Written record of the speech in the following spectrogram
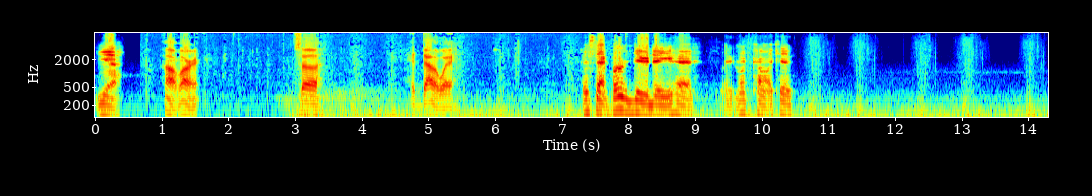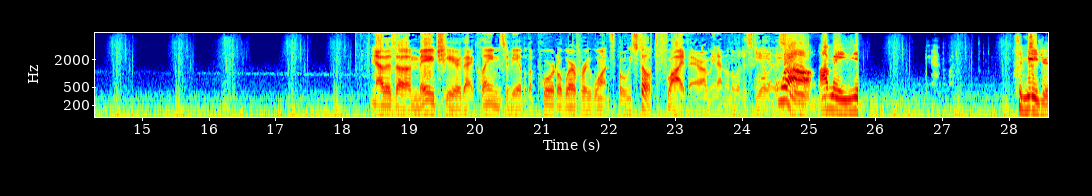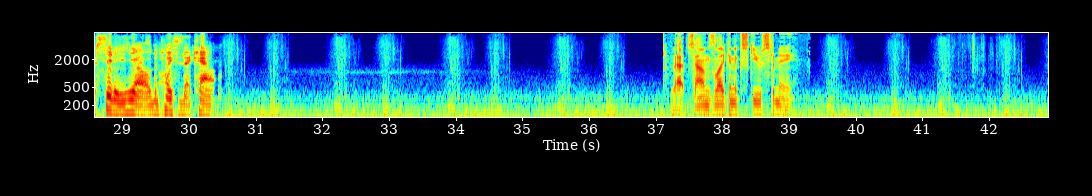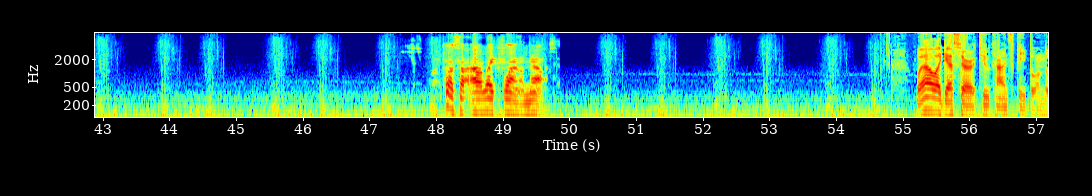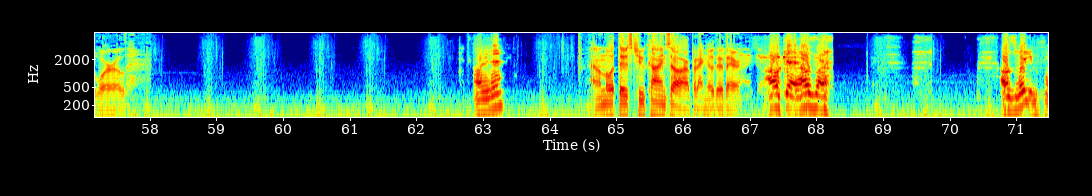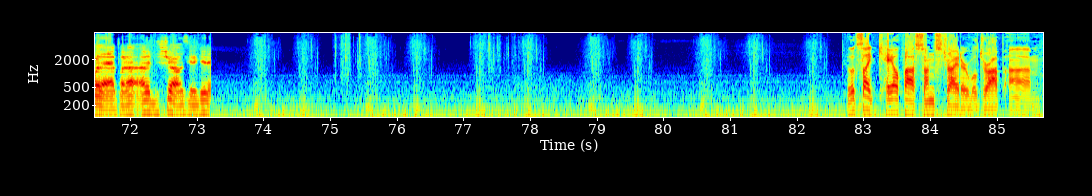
Yeah. Oh, all right. Let's uh, head that way. It's that bird dude that you had. Like, looked kind of like him. Now there's a mage here that claims to be able to portal wherever he wants, but we still have to fly there. I mean, I don't know what his deal is. Well, I mean, you to major cities, you know, the places that count. That sounds like an excuse to me. Plus, I, I like flying them out. Well, I guess there are two kinds of people in the world. Oh yeah. I don't know what those two kinds are, but I know they're there. Okay, I was uh, I was waiting for that, but I, I wasn't sure I was gonna get it. It looks like Kael'thas Sunstrider will drop um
